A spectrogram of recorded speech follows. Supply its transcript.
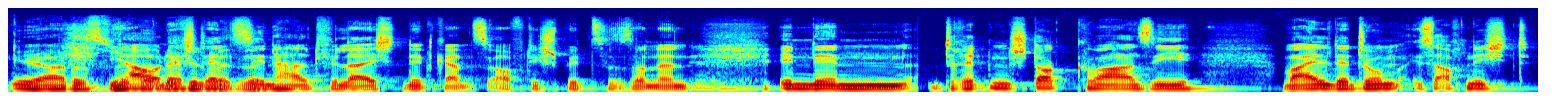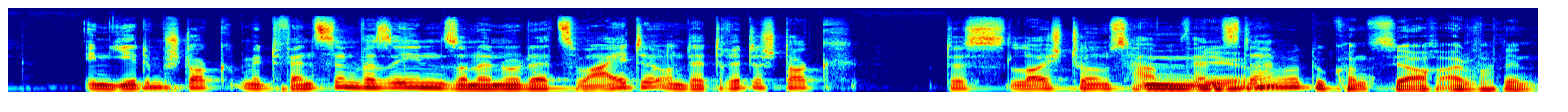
Ja, das wird Ja, oder stellst ihn halt vielleicht nicht ganz auf die Spitze, sondern in den dritten Stock quasi, weil der Turm ist auch nicht in jedem Stock mit Fenstern versehen, sondern nur der zweite und der dritte Stock des Leuchtturms haben Fenster. Ja, du kannst ja auch einfach den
